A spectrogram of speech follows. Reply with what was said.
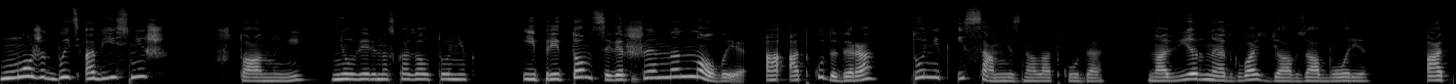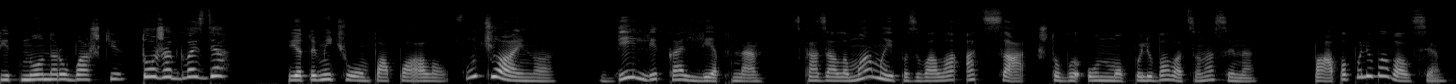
«Может быть, объяснишь?» «Штаны», — неуверенно сказал Тоник. «И притом совершенно новые. А откуда дыра?» Тоник и сам не знал откуда. Наверное, от гвоздя в заборе. А пятно на рубашке тоже от гвоздя? Это мечом попало. Случайно. Великолепно, сказала мама и позвала отца, чтобы он мог полюбоваться на сына. Папа полюбовался.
